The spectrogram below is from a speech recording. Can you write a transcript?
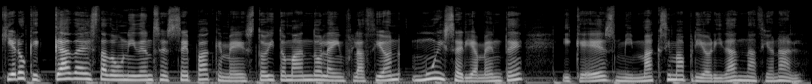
Quiero que cada estadounidense sepa que me estoy tomando la inflación muy seriamente y que es mi máxima prioridad nacional.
